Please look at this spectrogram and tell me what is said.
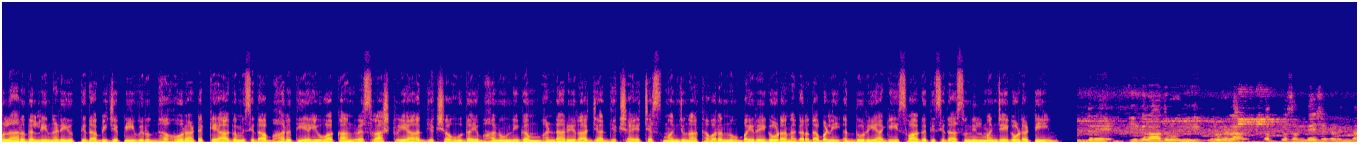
ಕೋಲಾರದಲ್ಲಿ ನಡೆಯುತ್ತಿದ್ದ ಬಿಜೆಪಿ ವಿರುದ್ಧ ಹೋರಾಟಕ್ಕೆ ಆಗಮಿಸಿದ ಭಾರತೀಯ ಯುವ ಕಾಂಗ್ರೆಸ್ ರಾಷ್ಟ್ರೀಯ ಅಧ್ಯಕ್ಷ ಉದಯ್ ಭಾನು ನಿಗಮ್ ಭಂಡಾರಿ ರಾಜ್ಯಾಧ್ಯಕ್ಷ ಎಚ್ಎಸ್ ಮಂಜುನಾಥ್ ಅವರನ್ನು ಬೈರೇಗೌಡ ನಗರದ ಬಳಿ ಅದ್ದೂರಿಯಾಗಿ ಸ್ವಾಗತಿಸಿದ ಸುನಿಲ್ ಮಂಜೇಗೌಡ ಟೀಮ್ ಇದ್ದರೆ ಈಗಲಾದರೂ ಈ ಗುರುಗಳ ತತ್ವ ಸಂದೇಶಗಳಿಂದ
